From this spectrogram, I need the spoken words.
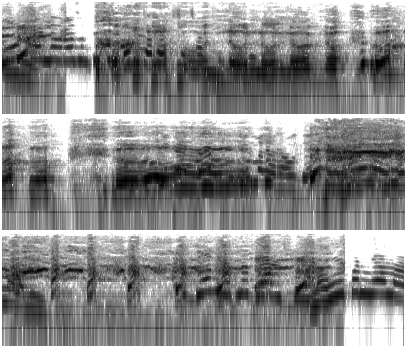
पण आल्यावर अजून तिसरी तुमच्यापेक्षा छान दिसते. no, no, no, no. ठीक आहे का? ही मला राहू दे नाही, नाही, हे मला घ्यायची. अरे दोन घेतलं तर मग ही पण घ्या ना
